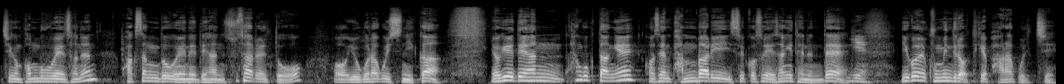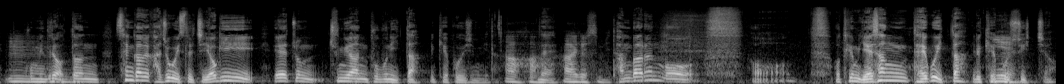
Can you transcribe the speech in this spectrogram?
지금 법무부에서는 곽상도 의원에 대한 수사를 또 어, 요구를 하고 있으니까 여기에 대한 한국당의 거센 반발이 있을 것으로 예상이 되는데 예. 이걸 국민들이 어떻게 바라볼지 음. 국민들이 어떤 생각을 가지고 있을지 여기에 좀 중요한 부분이 있다 이렇게 보여집니다. 아하, 네. 알겠습니다. 반발은 뭐 어, 어떻게 보면 예상되고 있다 이렇게 예. 볼수 있죠.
